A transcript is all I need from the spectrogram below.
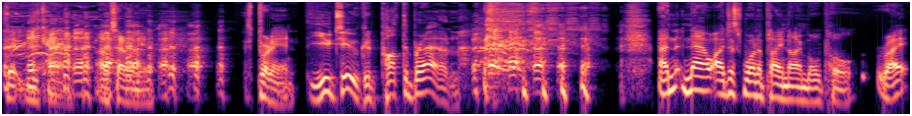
that you can, I'm telling you. It's brilliant. You too could pot the brown. And now I just want to play nine ball pool, right?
